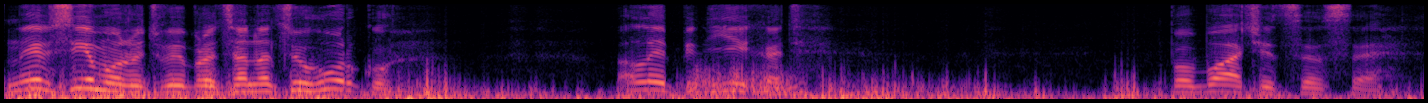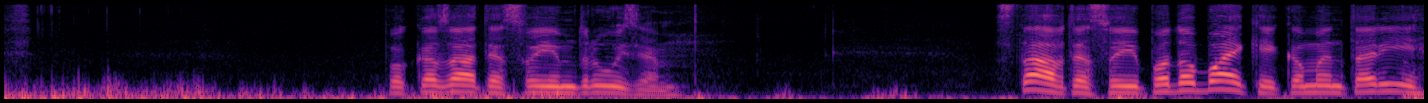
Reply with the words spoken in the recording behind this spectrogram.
Не всі можуть вибратися на цю горку, але під'їхати, побачити це все, показати своїм друзям. Ставте свої подобайки, коментарі.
